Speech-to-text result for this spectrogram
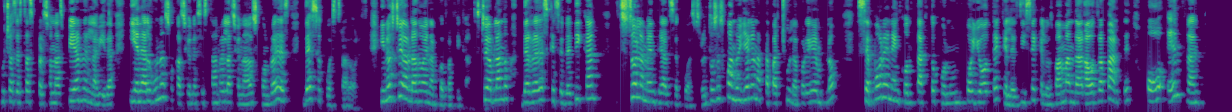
Muchas de estas personas pierden la vida y en algunas ocasiones están relacionados con redes de secuestradores. Y no estoy hablando de narcotraficantes, estoy hablando de redes que se dedican solamente al secuestro. Entonces, cuando llegan a Tapachula, por ejemplo, se ponen en contacto con un coyote que les dice que los va a mandar a otra parte o entran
